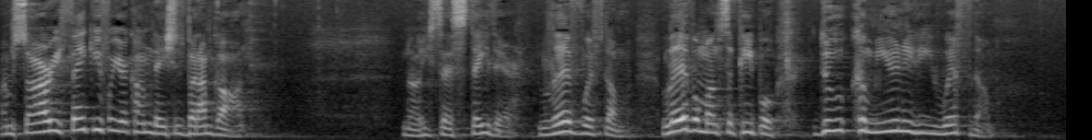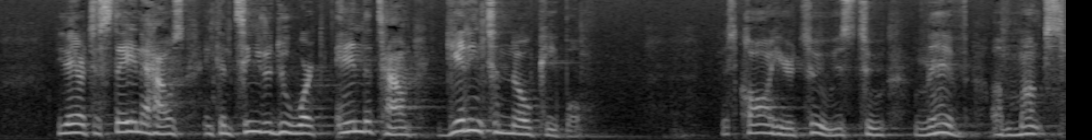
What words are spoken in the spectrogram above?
I'm sorry. Thank you for your accommodations, but I'm gone. No, he says, stay there. Live with them. Live amongst the people. Do community with them. They are to stay in the house and continue to do work in the town, getting to know people. This call here, too, is to live amongst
